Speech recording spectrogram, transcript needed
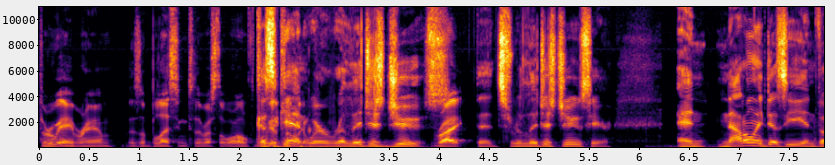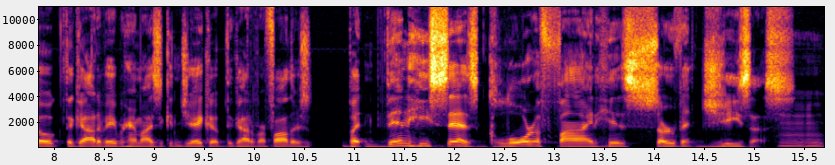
through Abraham is a blessing to the rest of the world. We'll Because to that again, we're religious Jews. Right. It's religious Jews here. And not only does he invoke the God of Abraham, Isaac, and Jacob, the God of our fathers, but then he says, glorified his servant Jesus. Mm-hmm.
